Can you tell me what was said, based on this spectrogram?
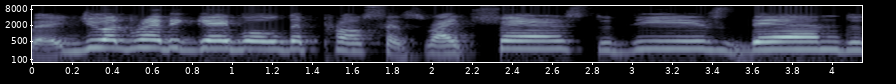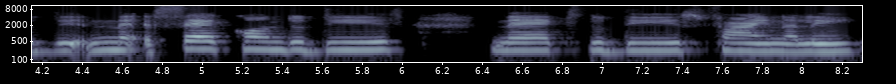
you already gave all the process, right? First do this, then do the second do this, next do this, finally.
